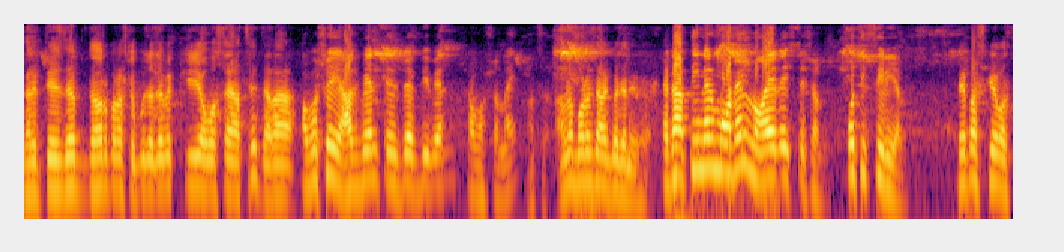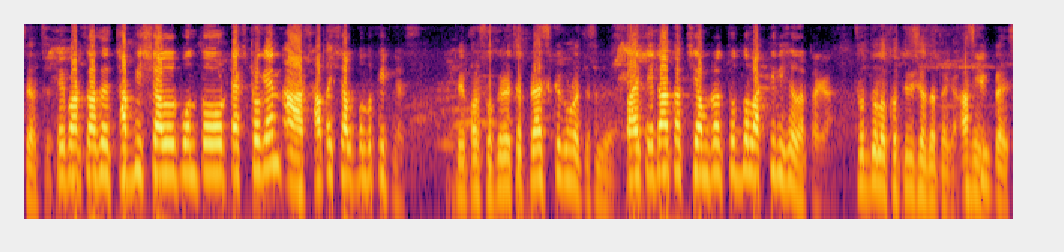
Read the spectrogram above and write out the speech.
গাড়ি টেস্ট ড্রাইভ দেওয়ার পর আসলে বোঝা যাবে কি অবস্থায় আছে যারা অবশ্যই আসবেন টেস্ট ড্রাইভ দিবেন সমস্যা নাই। আচ্ছা আমরা মডেলটা আরেকবার জানি এটা তিনের মডেল নয় রেজিস্ট্রেশন পঁচিশ সিরিয়াল পেপার্স কি অবস্থায় আছে? পেপারস আছে ছাব্বিশ সাল পর্যন্ত ট্যাক্স টোকেন আর সাতাশ সাল পর্যন্ত ফিটনেস ওকে রয়েছে প্রাইস রাখতেছেন ভাইয়া প্রাইস এটা চাচ্ছি আমরা চোদ্দ লাখ তিরিশ হাজার টাকা। চোদ্দ লক্ষ তিরিশ হাজার টাকা আস্কিং প্রাইস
